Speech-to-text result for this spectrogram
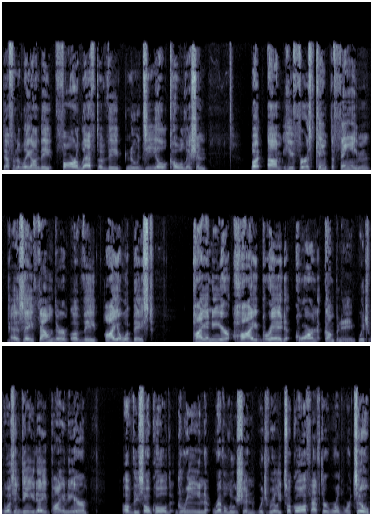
definitely on the far left of the New Deal coalition. But um, he first came to fame as a founder of the Iowa based Pioneer Hi-Bred Corn Company, which was indeed a pioneer of the so called Green Revolution, which really took off after World War II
